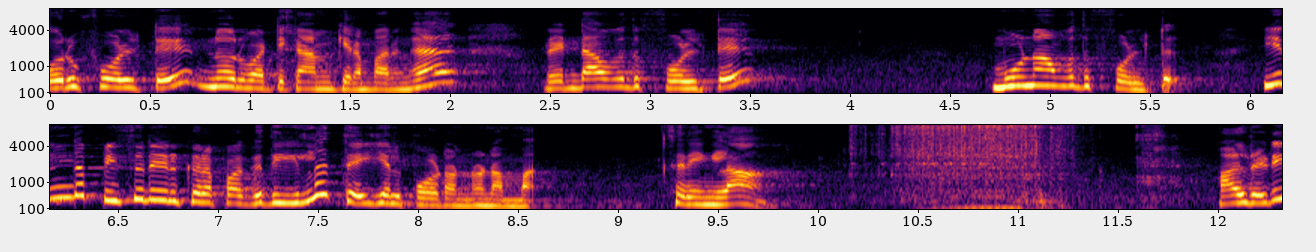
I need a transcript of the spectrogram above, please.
ஒரு ஃபோல்ட்டு இன்னொரு வாட்டி காமிக்கிறேன் பாருங்கள் ரெண்டாவது ஃபோல்ட்டு மூணாவது ஃபோல்ட்டு இந்த பிசுறு இருக்கிற பகுதியில் தையல் போடணும் நம்ம. சரிங்களா? ஆல்ரெடி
